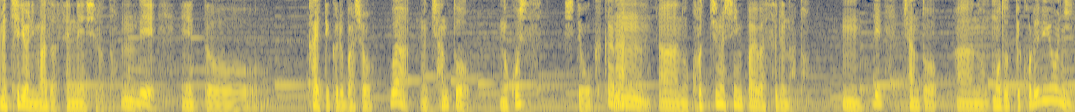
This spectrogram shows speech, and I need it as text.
まあ、治療にまずは専念しろと。うんで、えっと、帰ってくる場所は、ちゃんと残ししておくから、うんあの、こっちの心配はするなと。うん。で、ちゃんと、あの、戻ってこれるように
